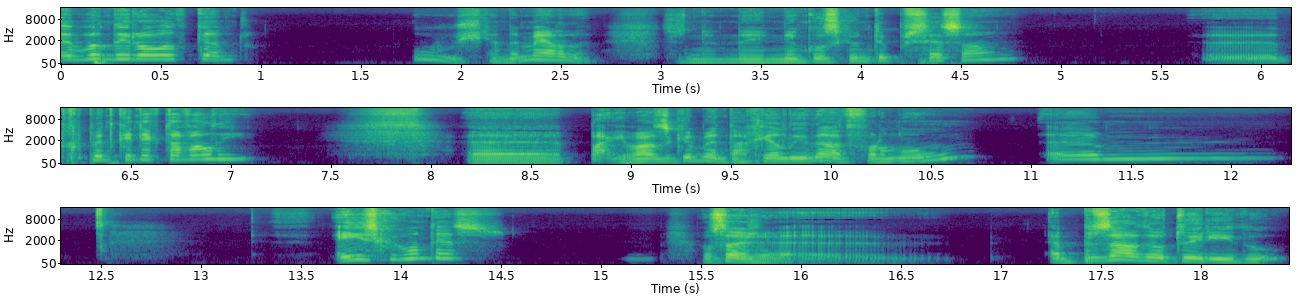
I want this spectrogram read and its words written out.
a bandeirola de canto. Ui, que anda merda. Nem, nem conseguiam ter percepção uh, de repente quem é que estava ali. Uh, pá, e basicamente a realidade de Fórmula 1 um, é isso que acontece. Ou seja, uh, apesar de eu ter ido,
